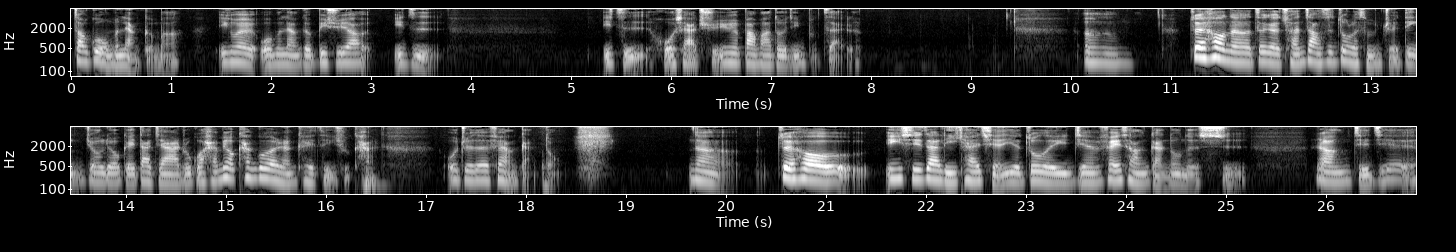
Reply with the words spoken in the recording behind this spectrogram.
照顾我们两个吗？因为我们两个必须要一直一直活下去，因为爸妈都已经不在了。嗯，最后呢，这个船长是做了什么决定，就留给大家。如果还没有看过的人，可以自己去看。我觉得非常感动。那最后，英熙在离开前也做了一件非常感动的事，让姐姐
